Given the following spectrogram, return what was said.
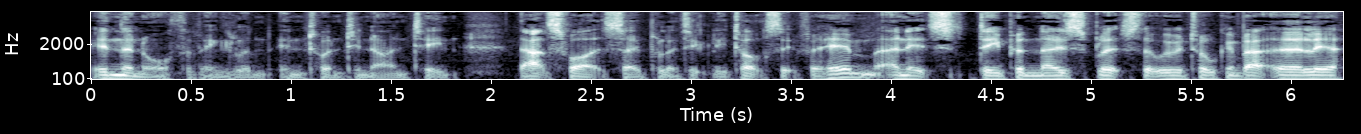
in the north of England in 2019. That's why it's so politically toxic for him, and it's deepened those splits that we were talking about earlier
